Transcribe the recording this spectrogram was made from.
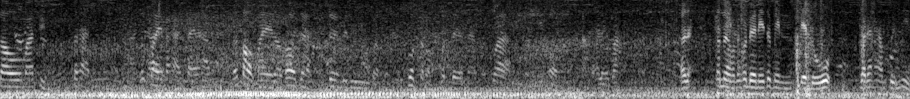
เรามาถึงสถานีรถไฟมหาชัยนะครับ แล้วต่อไปเราก็จะเดินไปดูแบบพวกถนนคนเดินนะครับว่ามีของขายอะไรบ้างแล้วถนนคนเดินนี้จะเป็นเรียนรู้วัฒนธรรมพื้นถิ่น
